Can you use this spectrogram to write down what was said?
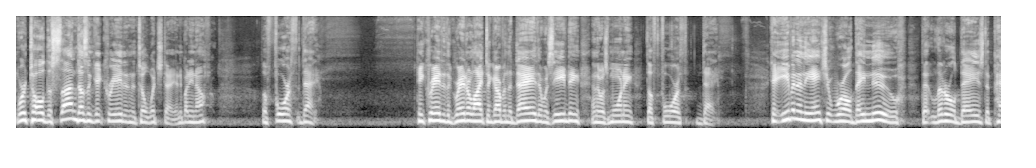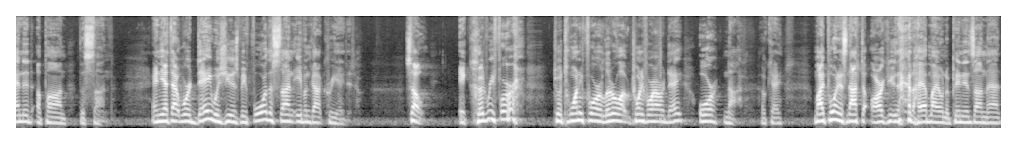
we're told the sun doesn't get created until which day? Anybody know? The fourth day. He created the greater light to govern the day. There was evening and there was morning, the fourth day. Okay, even in the ancient world, they knew that literal days depended upon the sun. And yet that word day was used before the sun even got created. So it could refer to a 24 literal 24 hour day or not okay? My point is not to argue that. I have my own opinions on that.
